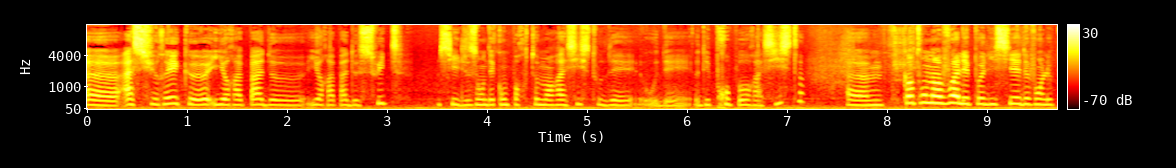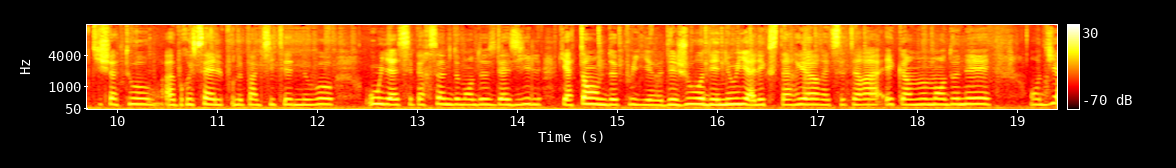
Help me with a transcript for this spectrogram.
euh, assurés qu'il n'y aura, pas de, aura pas de suite s'ils ont des comportements racistes ou des, ou des, des propos racistes. Euh, quand on envoie les policiers devant le petit château à Bruxelles, pour ne pas le citer de nouveau, où il y a ces personnes demandeuses d'asile qui attendent depuis des jours, des nuits à l'extérieur, etc., et qu'à un moment donné, on dit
